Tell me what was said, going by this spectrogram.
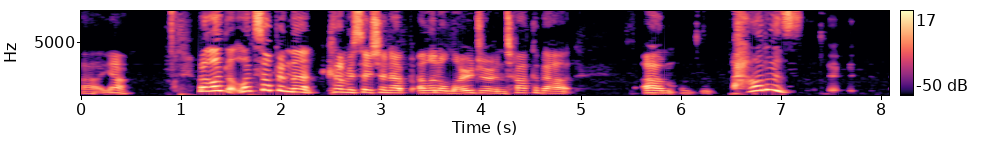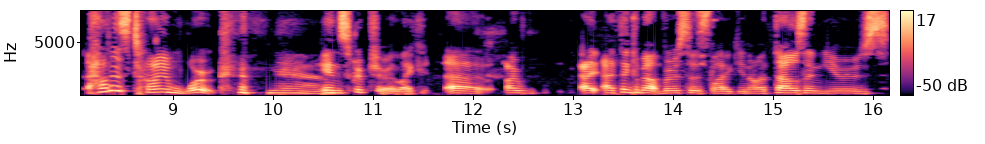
uh, yeah, but let, let's open that conversation up a little larger and talk about um, how does how does time work yeah. in Scripture? Like uh, I, I I think about verses like you know a thousand years.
